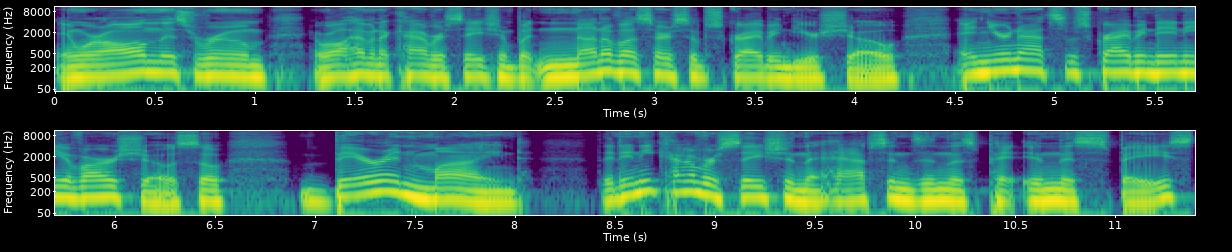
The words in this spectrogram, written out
and we're all in this room and we're all having a conversation but none of us are subscribing to your show and you're not subscribing to any of our shows. So bear in mind that any conversation that happens in this in this space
